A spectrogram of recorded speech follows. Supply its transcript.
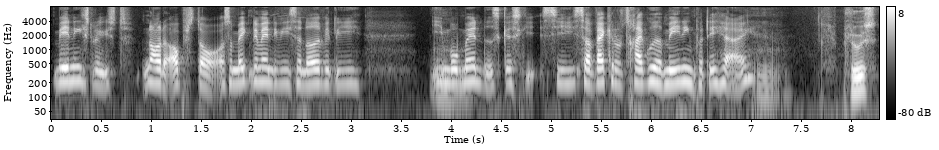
meningsløst, når det opstår, og som ikke nødvendigvis er noget, vi lige mm. i momentet skal sige. Så hvad kan du trække ud af mening på det her? Ikke? Mm. Plus,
